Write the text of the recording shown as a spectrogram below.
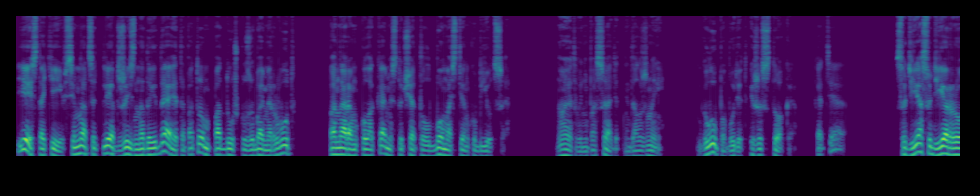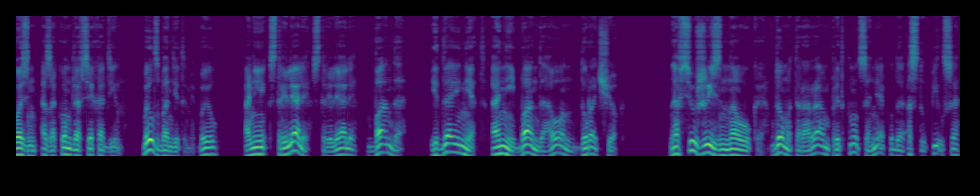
Есть такие, в семнадцать лет жизнь надоедает, а потом подушку зубами рвут, по нарам кулаками стучат лбом о стенку бьются. Но этого не посадят, не должны. Глупо будет и жестоко. Хотя... Судья судья рознь, а закон для всех один. Был с бандитами? Был. Они стреляли? Стреляли. Банда? И да, и нет. Они банда, а он дурачок. На всю жизнь наука. Дома тарарам, приткнуться некуда, оступился.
